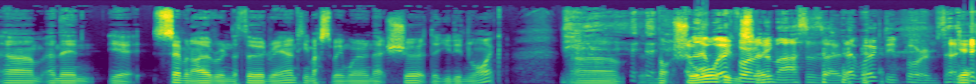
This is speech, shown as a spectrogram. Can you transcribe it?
Um, and then, yeah, seven over in the third round. He must have been wearing that shirt that you didn't like. Um, not sure. That worked for him in the Masters, though. That worked in for him. So Yeah.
